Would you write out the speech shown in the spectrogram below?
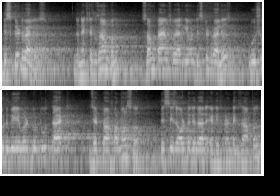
discrete values. The next example, sometimes we are given discrete values, we should be able to do that Z transform also. This is altogether a different example.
